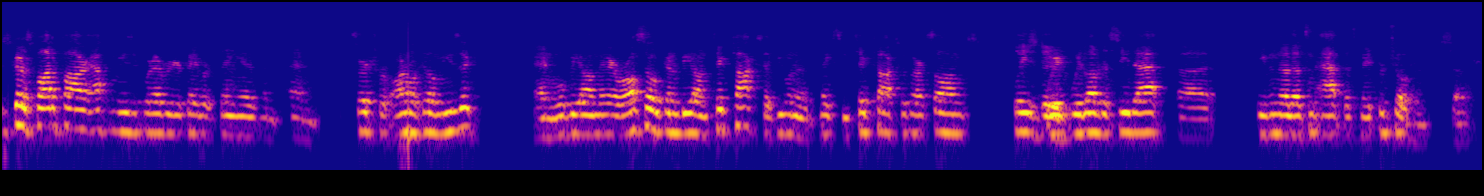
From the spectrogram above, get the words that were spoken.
just go to Spotify or Apple Music, whatever your favorite thing is, and, and search for Arnold Hill Music, and we'll be on there. We're also going to be on TikTok, so if you want to make some TikToks with our songs, Please do. we, we'd love to see that. Uh, even though that's an app that's made for children, so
